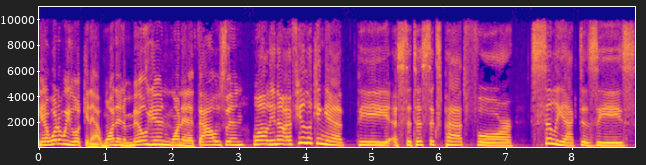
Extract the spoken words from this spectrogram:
You know, what are we looking at? One in a million, one in a thousand? Well, you know, if you're looking at the statistics, Pat, for celiac disease,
